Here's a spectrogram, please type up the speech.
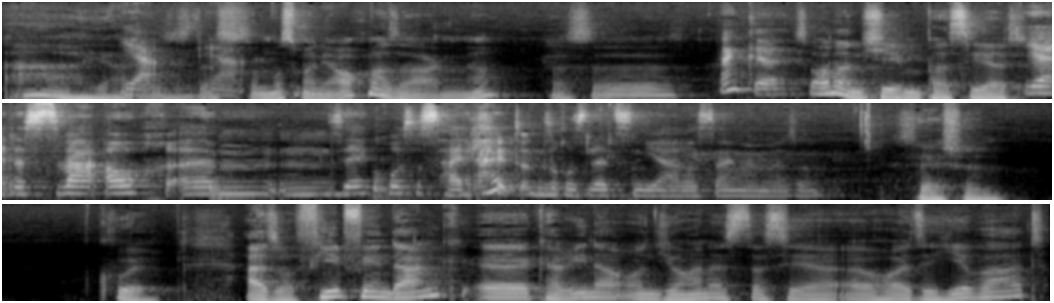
Ah, ja, ja das, das ja. muss man ja auch mal sagen, ne? Das äh, Danke. ist auch noch nicht jedem passiert. Ja, das war auch ähm, ein sehr großes Highlight unseres letzten Jahres, sagen wir mal so. Sehr schön. Cool. Also vielen, vielen Dank, Karina äh, und Johannes, dass ihr äh, heute hier wart.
